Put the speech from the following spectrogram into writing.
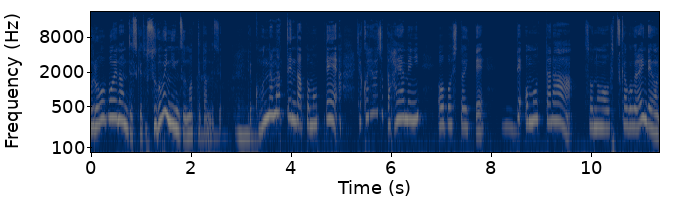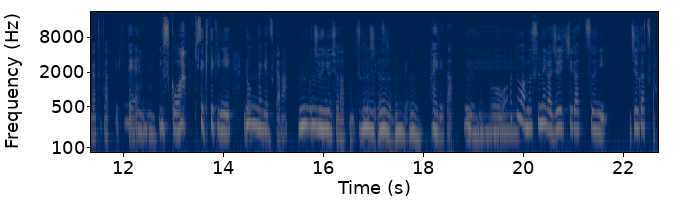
う。うろ覚えなんですけどすごい人数待ってたんですよ、でこんな待ってんだと思ってあじゃあこれはちょっと早めに応募しといて、って思ったらその2日後ぐらいに電話がかかってきて、息子は奇跡的に6ヶ月から途中入所だったんですけど、4月じゃなくて入れたっていうのと、あとは娘が11月に10月か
